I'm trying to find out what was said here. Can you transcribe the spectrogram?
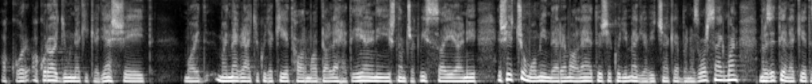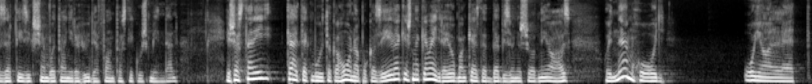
akkor, akkor adjunk nekik egy esélyt, majd, majd meglátjuk, hogy a kétharmaddal lehet élni is, nem csak visszaélni, és egy csomó mindenre van lehetőség, hogy megjavítsák ebben az országban, mert azért tényleg 2010-ig sem volt annyira hű, de fantasztikus minden. És aztán így teltek múltak a hónapok, az évek, és nekem egyre jobban kezdett bebizonyosodni az, hogy nem, hogy olyan lett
